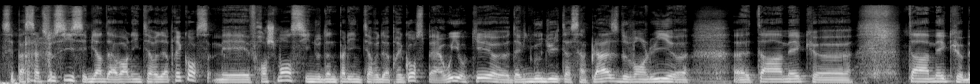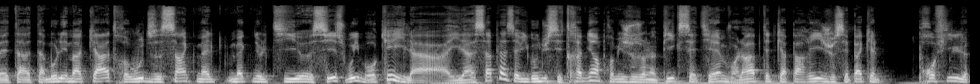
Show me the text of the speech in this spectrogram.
c'est pas ça le souci. C'est bien d'avoir l'interview d'après course. Mais franchement, s'il nous donne pas l'interview d'après course, ben oui, ok. euh, David Godu est à sa place. Devant lui, euh, euh, t'as un mec, euh, T'as un mec, bah, t'as, t'as Molema 4, Woods 5, McNulty 6. Oui, bon, ok, il a, il a sa place. David Godu, c'est très bien. Premier Jeux Olympiques, septième, voilà. Peut-être qu'à Paris, je sais pas quel profil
